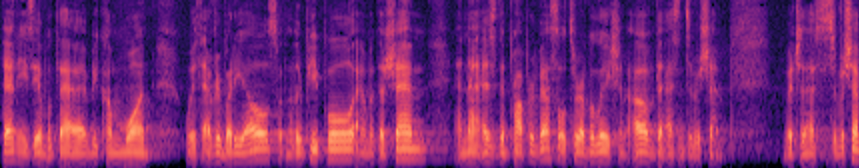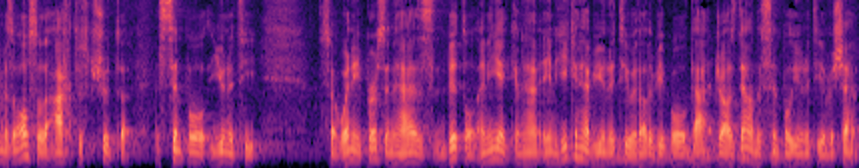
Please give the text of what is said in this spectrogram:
Then he's able to become one with everybody else, with other people, and with Hashem, and that is the proper vessel to revelation of the essence of Hashem. Which the essence of Hashem is also the achdus pshuta, the simple unity. So when a person has bittul and he can have and he can have unity with other people, that draws down the simple unity of Hashem.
